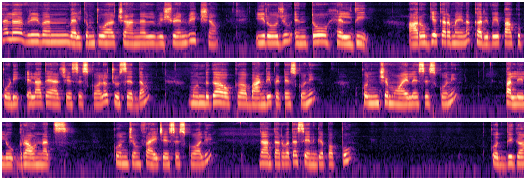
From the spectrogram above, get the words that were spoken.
Hello everyone welcome to our channel Vishwan Veeksha ఈరోజు ఎంతో హెల్దీ ఆరోగ్యకరమైన కరివేపాకు పొడి ఎలా తయారు చేసేసుకోవాలో చూసేద్దాం. ముందుగా ఒక బాండీ పెట్టేసుకొని కొంచెం ఆయిల్ వేసేసుకొని పల్లీలు గ్రౌండ్ నట్స్ కొంచెం ఫ్రై చేసేసుకోవాలి. దాని తర్వాత శనగపప్పు కొద్దిగా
